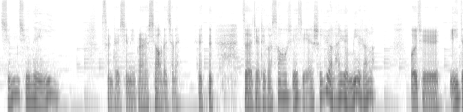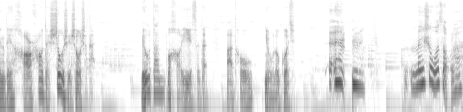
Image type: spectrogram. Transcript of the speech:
情趣内衣。孙志心里边笑了起来。自己这个骚学姐是越来越迷人了，回去一定得好好的收拾收拾她。刘丹不好意思的把头扭了过去。没事，我走了。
